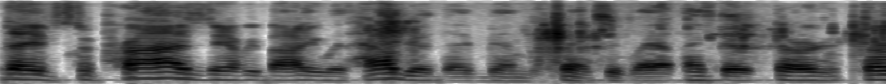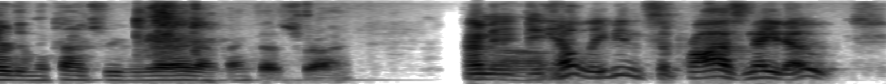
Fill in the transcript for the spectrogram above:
they've surprised everybody with how good they've been defensively. I think they're third third in the country today. I think that's right. I mean, um, hell, even surprised Nate Oats.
